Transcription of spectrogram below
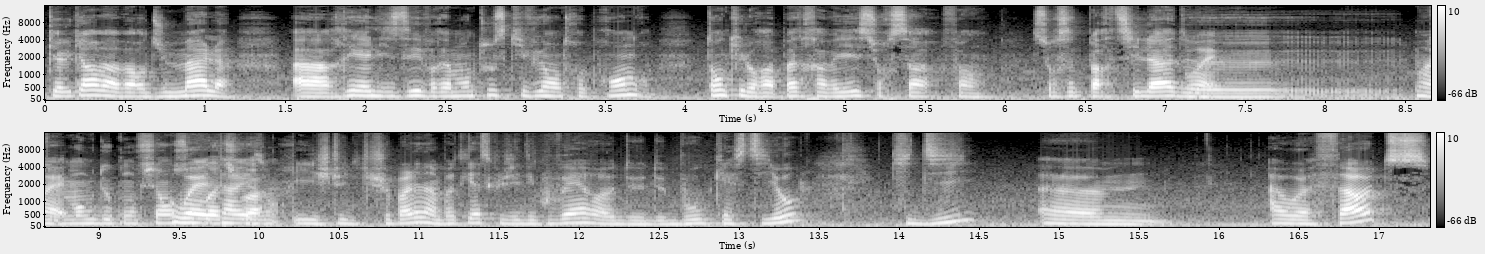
quelqu'un va avoir du mal à réaliser vraiment tout ce qu'il veut entreprendre tant qu'il n'aura pas travaillé sur ça. Enfin, sur cette partie-là de, Ouais. de Ouais. manque de confiance Ouais, ou quoi, vois. raison. Et je te, je te parlais d'un podcast que j'ai découvert euh, de, de Beau Castillo qui dit euh, Our thoughts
